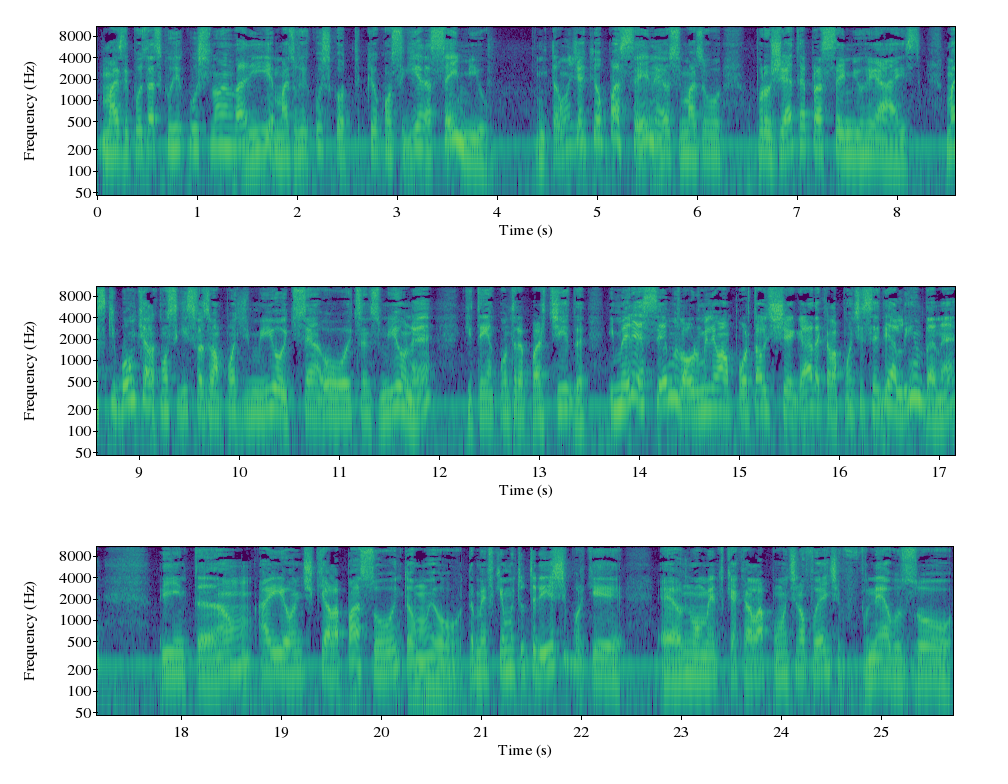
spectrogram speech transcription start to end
Mas depois acho que o recurso não andaria, mas o recurso que eu, que eu consegui era 100 mil. Então, onde é que eu passei, né? Eu disse, mas o, o projeto é para 100 mil reais. Mas que bom que ela conseguisse fazer uma ponte de 1.800 ou 800 mil, né? Que tenha contrapartida. E merecemos, Lauro Milha é uma portal de chegada, aquela ponte seria linda, né? E então, aí onde que ela passou, então eu também fiquei muito triste, porque é, no momento que aquela ponte não foi, a gente né, usou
